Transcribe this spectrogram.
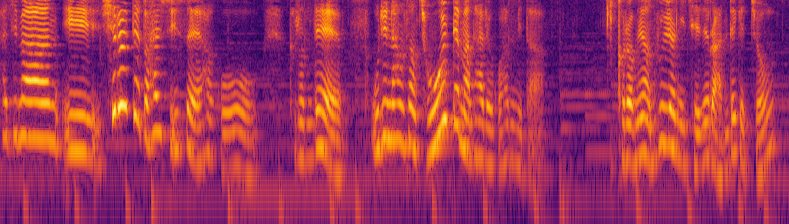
하지만 이 싫을 때도 할 수 있어야 하고 그런데 우리는 항상 좋을 때만 하려고 합니다. 그러면 훈련이 제대로 안 되겠죠.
